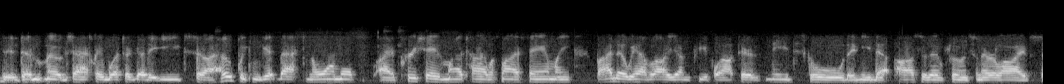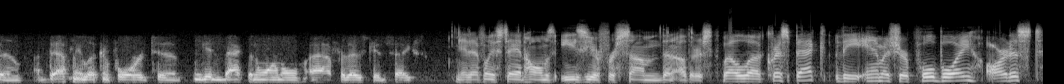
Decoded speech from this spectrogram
they don't know exactly what they're going to eat. So I hope we can get back to normal. I appreciated my time with my family, but I know we have a lot of young people out there that need school. They need that positive influence in their lives. So I'm definitely looking forward to getting back to normal uh, for those kids' sakes. Yeah, definitely stay at home is easier for some than others. Well, uh, Chris Beck, the amateur pool boy, artist,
